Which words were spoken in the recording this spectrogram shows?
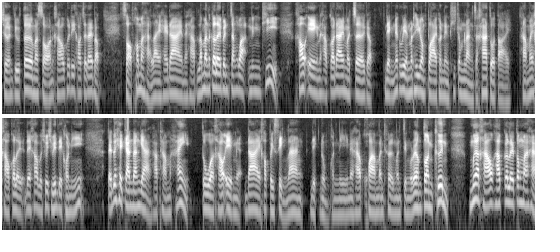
เชิญติวเตอร์มาสอนเขาเพื่อที่เขาจะได้แบบสอบเข้ามหาลัยให้ได้นะครับ แล้วมันก็เลยเป็นจังหวะหนึ่งที่เขาเองนะครับก็ได้มาเจอกับเด็กนักเรียนมัธยมปลายคนหนึ่งที่กำลังจะฆ่าตัวตายทำให้เขาก็เลยได้เข้าไปช่วยชีวิตเด็กคนนี้ แต่ด้วยเหตุการณ์บางอย่างครับทำให้ตัวเขาเองเนี่ยได้เข้าไปสิงร่างเด็กหนุ่มคนนี้นะครับ ความบันเทิงมันจึงเริ่มต้นขึ้น เมื่อเขาครับก็เลยต้องมาหา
